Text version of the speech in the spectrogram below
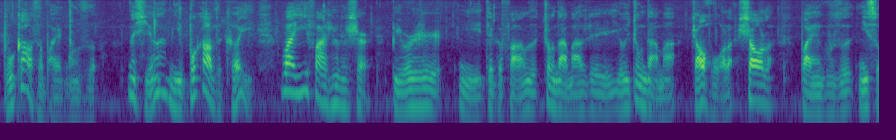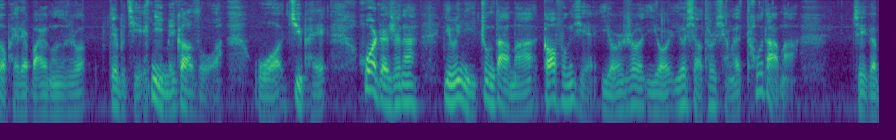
不告诉保险公司了。那行啊，你不告诉可以，万一发生的事儿，比如是你这个房子重大麻，这由于重大麻着火了、烧了，保险公司你索赔的，保险公司说对不起，你没告诉我，我拒赔。或者是呢，因为你种大麻高风险，有人说有有小偷想来偷大麻，这个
